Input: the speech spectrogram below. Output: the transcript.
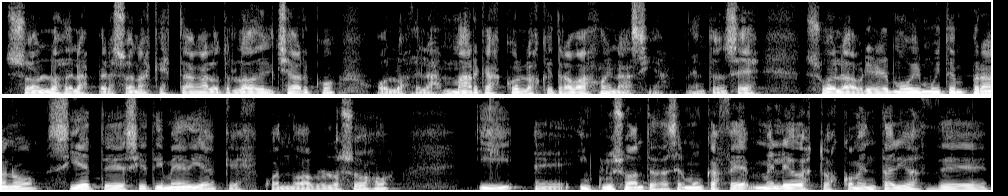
son los de las personas que están al otro lado del charco o los de las marcas con los que trabajo en Asia. Entonces suelo abrir el móvil muy temprano, 7, 7 y media, que es cuando abro los ojos, y eh, incluso antes de hacerme un café me leo estos comentarios de,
